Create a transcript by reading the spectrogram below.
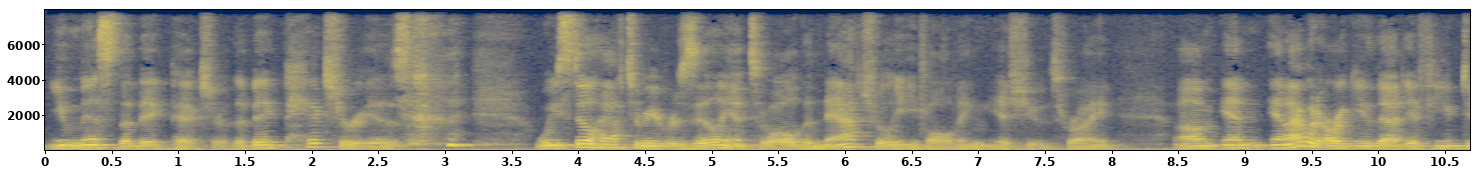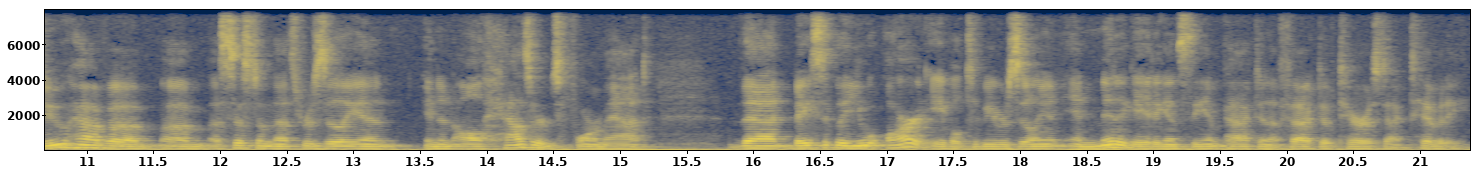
you miss the big picture. The big picture is we still have to be resilient to all the naturally evolving issues, right? Um, and, and I would argue that if you do have a, um, a system that's resilient in an all hazards format, that basically you are able to be resilient and mitigate against the impact and effect of terrorist activity.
